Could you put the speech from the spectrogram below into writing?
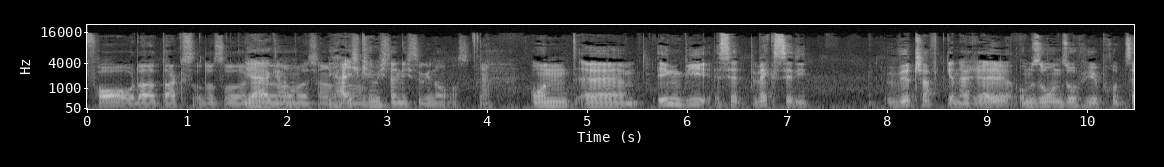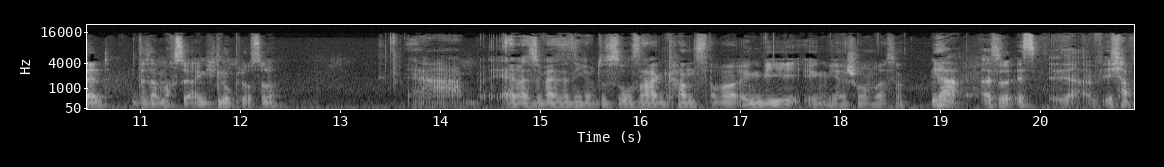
Fonds oder DAX oder so. Ja, ja, genau. Was, Ja, ich kenne mich da nicht so genau aus. Ja. Und ähm, irgendwie ist ja, wächst ja die Wirtschaft generell um so und so viel Prozent. Deshalb machst du eigentlich nur Plus, oder? Ja, also ich weiß jetzt nicht, ob du es so sagen kannst, aber irgendwie, irgendwie ja schon, weißt du. Ja, also es, ja, ich habe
